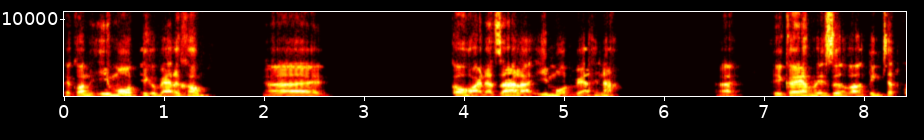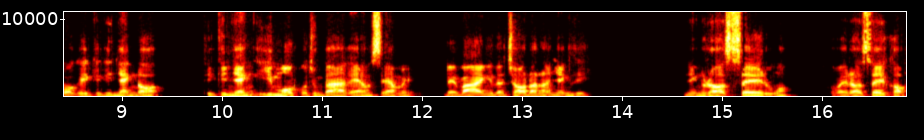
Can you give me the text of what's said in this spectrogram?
thế còn y1 thì có vẽ được không? Đấy. câu hỏi đặt ra là y1 vẽ thế nào? Đấy. thì các em phải dựa vào tính chất của cái cái, cái nhánh đó. Thì cái nhánh y1 của chúng ta các em xem ấy đề bài người ta cho đó là nhánh gì? Nhánh rc đúng không? Có phải rc không?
